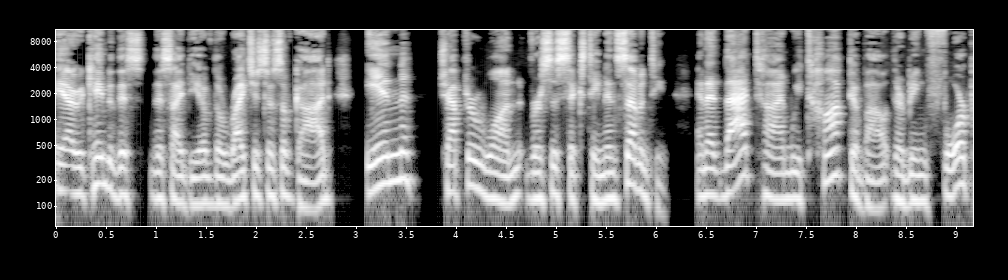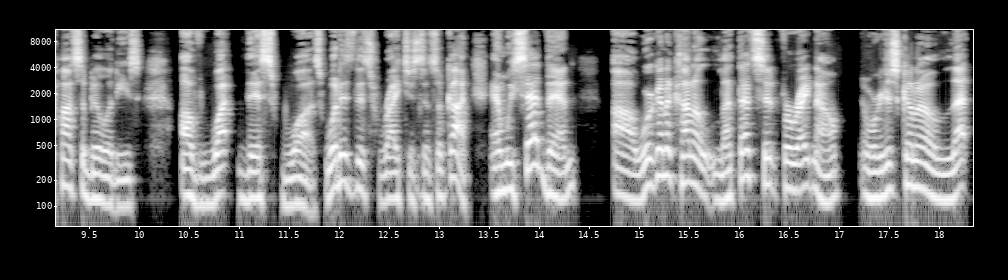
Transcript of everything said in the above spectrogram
Yeah, we came to this this idea of the righteousness of God in chapter one, verses sixteen and seventeen. And at that time, we talked about there being four possibilities of what this was. What is this righteousness of God? And we said then uh, we're going to kind of let that sit for right now. And we're just going to let,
